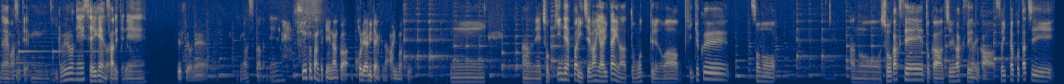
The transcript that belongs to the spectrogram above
悩ませて、うん、いろいろね、制限されてね、ですよね。いますからね。シエサさん的になんかこれやりたいみたいなのあります？うーん、あのね、直近でやっぱり一番やりたいなって思ってるのは、結局、その、あの、小学生とか中学生とか、そういった子たち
